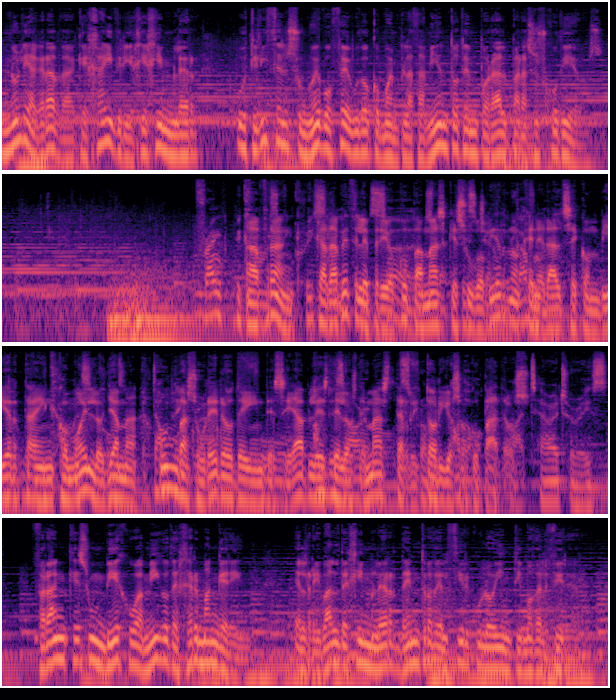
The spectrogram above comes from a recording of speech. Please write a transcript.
No le agrada que Heydrich y Himmler utilicen su nuevo feudo como emplazamiento temporal para sus judíos. A Frank cada vez le preocupa más que su gobierno general se convierta en, como él lo llama, un basurero de indeseables de los demás territorios ocupados. Frank es un viejo amigo de Hermann Göring, el rival de Himmler dentro del círculo íntimo del Führer.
